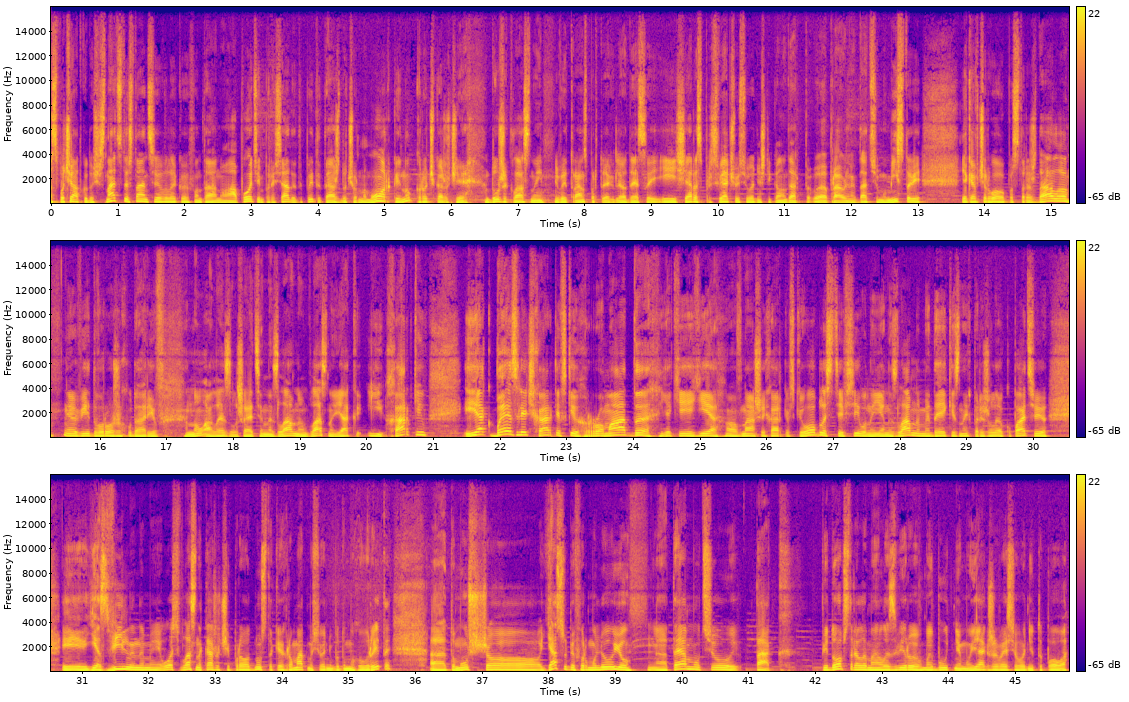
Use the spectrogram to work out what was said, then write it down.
спочатку до 16-ї станції великого фонтану, а потім пересядете пити аж до Чорноморки. Ну, коротше кажучи, дуже класний вид транспорту, як для Одеси. І ще раз присвячую сьогоднішній календар е, правильних дат цьому містові, яке вчергово постраждало е, від ворожих ударів. Ну але залишається незламним, власне, як і Харків, і як безліч харківських громад, які є е, в нашій Харківській області. Всі вони є незламними. Деякі з них пережили окупацію і є звільненими. Ось, власне кажучи, про одну з таких громад ми сьогодні будемо говорити, е, тому що я собі формулюю е, тему цю так. Під обстрілами, але з вірою в майбутньому, як живе сьогодні типова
